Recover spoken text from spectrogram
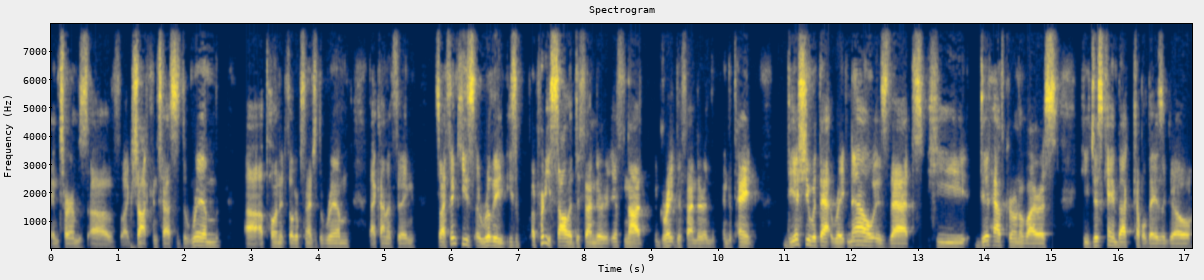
in terms of like shot contests at the rim, uh, opponent field goal percentage at the rim, that kind of thing. So I think he's a really he's a pretty solid defender, if not great defender in the, in the paint. The issue with that right now is that he did have coronavirus. He just came back a couple days ago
